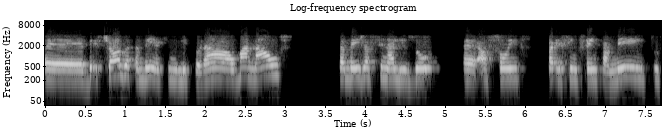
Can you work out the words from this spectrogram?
é, Bertioga também aqui no litoral, Manaus também já sinalizou é, ações para esse enfrentamento,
